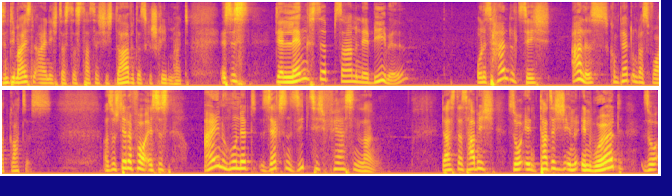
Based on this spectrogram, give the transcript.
sind die meisten einig, dass das tatsächlich David das geschrieben hat. Es ist der längste Psalm in der Bibel und es handelt sich alles komplett um das Wort Gottes. Also stell dir vor, es ist 176 Versen lang. Das, das habe ich so in, tatsächlich in, in Word so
